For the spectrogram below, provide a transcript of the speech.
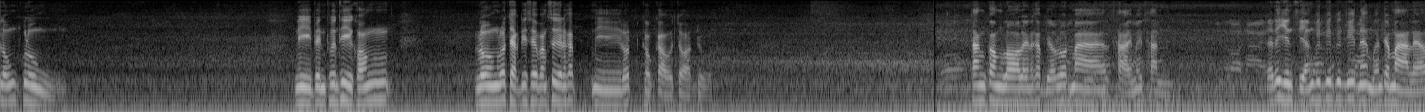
หลงกรุงนี่เป็นพื้นที่ของ โรงรถจักดีเซลบางซื่อนะครับ มีรถเก่าๆจอดอยู่ ตั้งกล้องรอเลยนะครับ เดี๋ยวรถมาถ่ายไม่ทัน แต่ได้ยินเสียงวิดวิดวิดวิดนะเหมือนจะมาแล้ว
